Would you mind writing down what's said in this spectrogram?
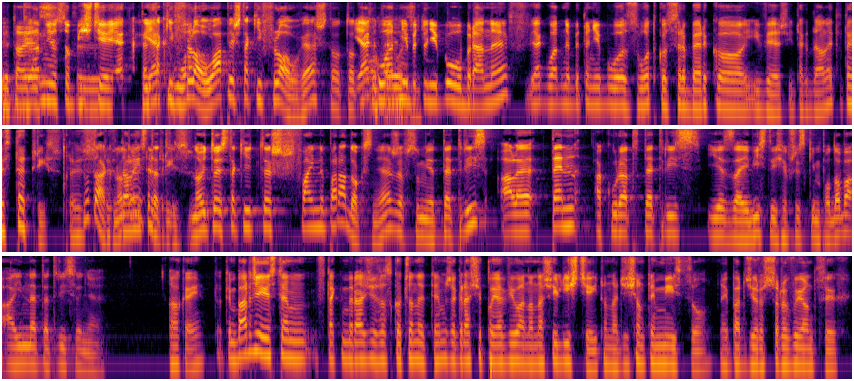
Yy, dla jest, mnie osobiście, jak. Ten jak taki flow, łapiesz taki flow, wiesz? To, to, jak to ładnie by to nie było ubrane, jak ładne by to nie było złotko, sreberko i wiesz, i tak dalej, to to jest Tetris. To jest, no tak, to no to jest Tetris. Tetris. No i to jest taki też fajny paradoks, nie? Że w sumie Tetris, ale ten akurat Tetris jest zajebisty i się wszystkim podoba, a inne Tetrisy nie. Okej, okay. to tym bardziej jestem w takim razie zaskoczony tym, że gra się pojawiła na naszej liście i to na dziesiątym miejscu najbardziej rozczarowujących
